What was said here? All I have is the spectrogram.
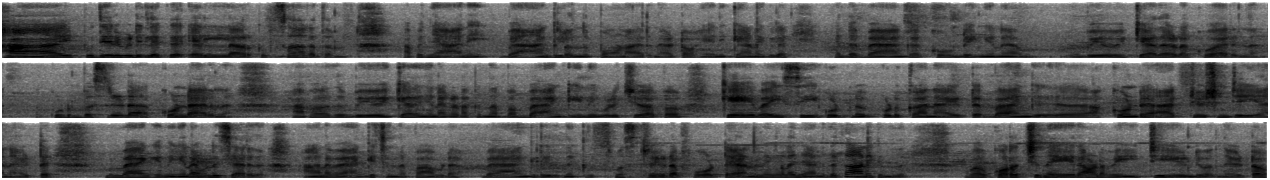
ഹായ് പുതിയൊരു വീഡിയോയിലേക്ക് എല്ലാവർക്കും സ്വാഗതം. അപ്പോൾ ഞാനേ ബാങ്കിലൊന്ന് പോകണമായിരുന്നു കേട്ടോ. എനിക്കാണെങ്കിൽ എന്റെ ബാങ്ക് അക്കൗണ്ട് ഇങ്ങനെ ഉപയോഗിക്കാതെ കിടക്കുമായിരുന്നു കുടുംബശ്രീയുടെ അക്കൗണ്ടായിരുന്നു. അപ്പോൾ അത് ഉപയോഗിക്കാതെ ഇങ്ങനെ കിടക്കുന്ന. അപ്പം ബാങ്കിൽ നിന്ന് വിളിച്ചു. അപ്പോൾ കെ വൈ സി കൊടുക്കാനായിട്ട് ബാങ്ക് അക്കൗണ്ട് ആക്ടിവേഷൻ ചെയ്യാനായിട്ട് ബാങ്കിൽ നിന്ന് ഇങ്ങനെ വിളിച്ചായിരുന്നു. അങ്ങനെ ബാങ്കിൽ ചെന്നപ്പോൾ അവിടെ ബാങ്കിലിരുന്ന് ക്രിസ്മസ് ട്രീയുടെ ഫോട്ടോയാണ് നിങ്ങളെ ഞാനിത് കാണിക്കുന്നത്. അപ്പോൾ കുറച്ച് നേരം അവിടെ വെയിറ്റ് ചെയ്യേണ്ടി വന്നു കേട്ടോ.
